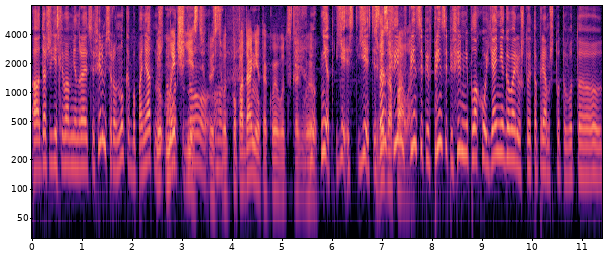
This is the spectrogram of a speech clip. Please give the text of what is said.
а, даже если вам не нравится фильм, все равно как бы понятно, ну, что... матч вот, есть. ну, То есть а, вот попадание такое вот как бы... ну, нет, есть, есть. И сам фильм, в запало. принципе, в принципе, фильм неплохой. Я не говорю, что это прям что-то вот э,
